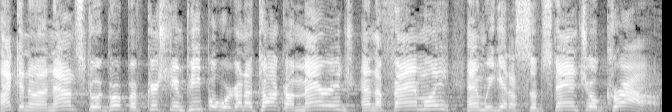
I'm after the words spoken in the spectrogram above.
I can announce to a group of Christian people we're going to talk a marriage and a family and we get a substantial crowd.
